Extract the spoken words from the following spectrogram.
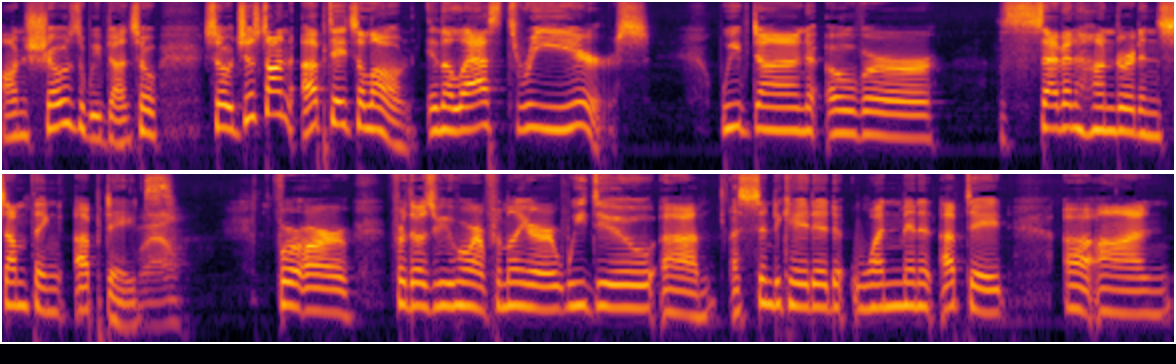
on shows that we've done. So, so just on updates alone, in the last three years, we've done over seven hundred and something updates. Wow. for our for those of you who aren't familiar, we do um, a syndicated one minute update uh, on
